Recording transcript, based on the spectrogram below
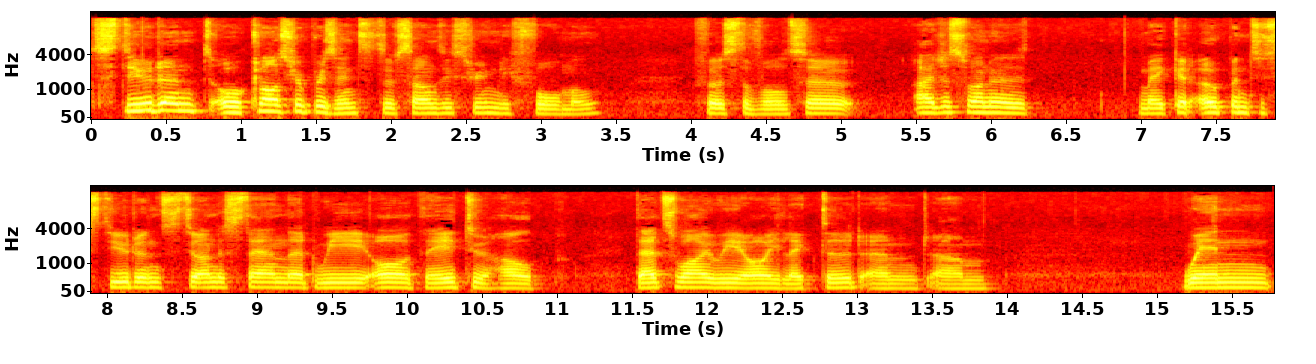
student or class representative sounds extremely formal, first of all. So, I just want to make it open to students to understand that we are there to help. That's why we are elected, and um, when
